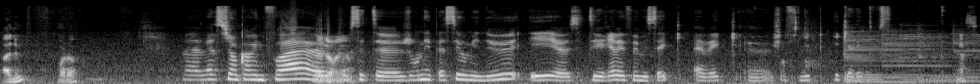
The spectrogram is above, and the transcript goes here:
à nous. Voilà. Bah, merci encore une fois euh, de rien. pour cette euh, journée passée au Méneux et euh, c'était Rêve FM et Sec avec euh, Jean-Philippe et Caritus. Merci.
